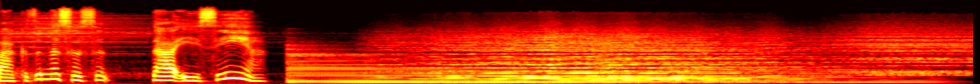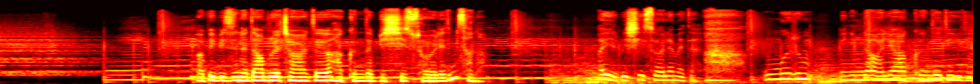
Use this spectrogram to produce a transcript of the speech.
Merhaba kızım nasılsın? Daha iyisin ya. Abi bizi neden buraya çağırdığı hakkında bir şey söyledi mi sana? Hayır bir şey söylemedi. Umarım benimle aile hakkında değildir.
